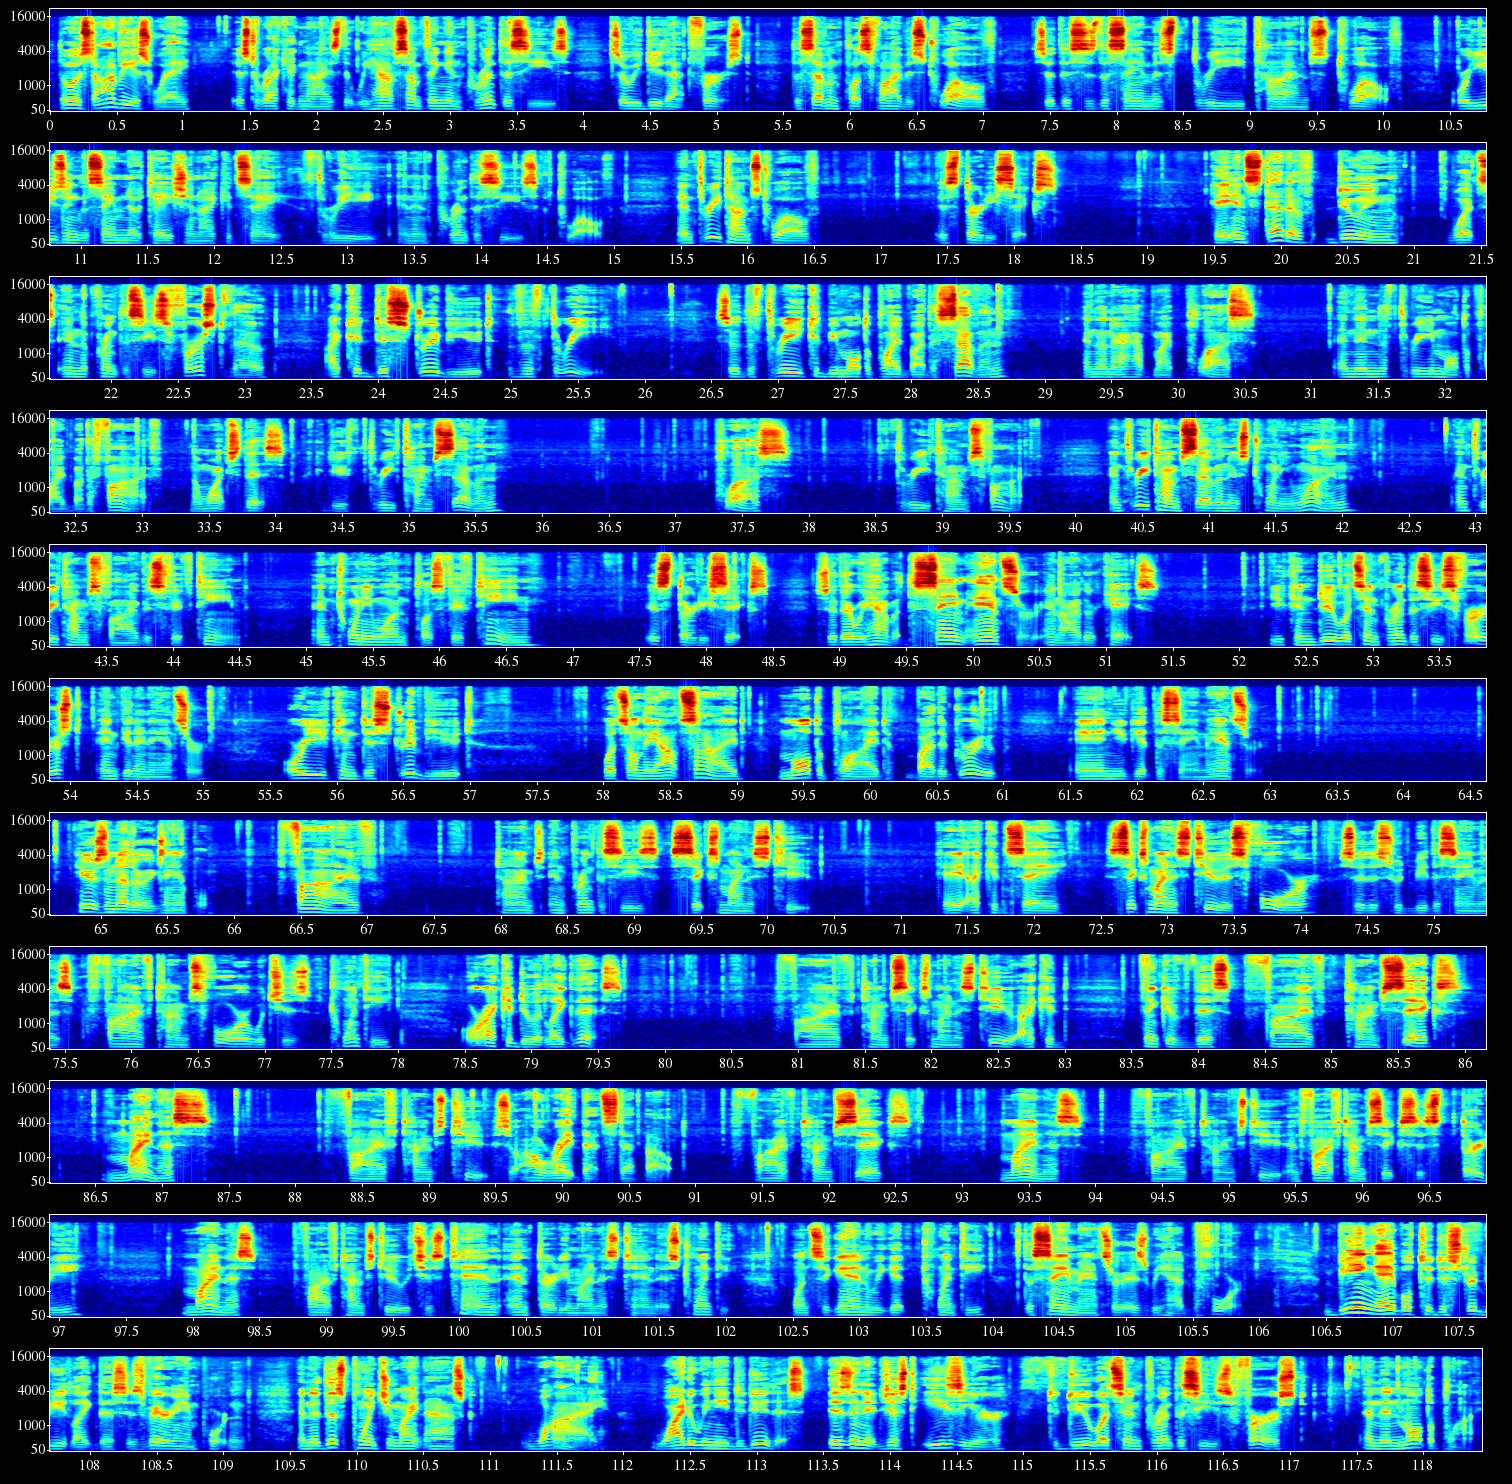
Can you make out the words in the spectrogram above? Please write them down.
The most obvious way is to recognize that we have something in parentheses, so we do that first. The 7 plus 5 is 12, so this is the same as 3 times 12. Or using the same notation, I could say 3 and in parentheses 12. And 3 times 12 is 36. Okay, instead of doing what's in the parentheses first, though, I could distribute the 3. So the 3 could be multiplied by the 7, and then I have my plus, and then the 3 multiplied by the 5. Now watch this. I could do 3 times 7 plus 3 times 5. And 3 times 7 is 21, and 3 times 5 is 15. And 21 plus 15 is 36. So there we have it, the same answer in either case. You can do what's in parentheses first and get an answer, or you can distribute what's on the outside multiplied by the group and you get the same answer. Here's another example. 5 times in parentheses 6 minus 2. Okay, I can say 6 minus 2 is 4, so this would be the same as 5 times 4, which is 20, or I could do it like this. 5 times 6 minus 2, I could think of this 5 times 6 minus 5 times 2. So I'll write that step out. 5 times 6 minus 5 times 2. And 5 times 6 is 30 minus 5 times 2, which is 10, and 30 minus 10 is 20. Once again, we get 20, the same answer as we had before. Being able to distribute like this is very important. And at this point, you might ask, why? Why do we need to do this? Isn't it just easier to do what's in parentheses first and then multiply?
